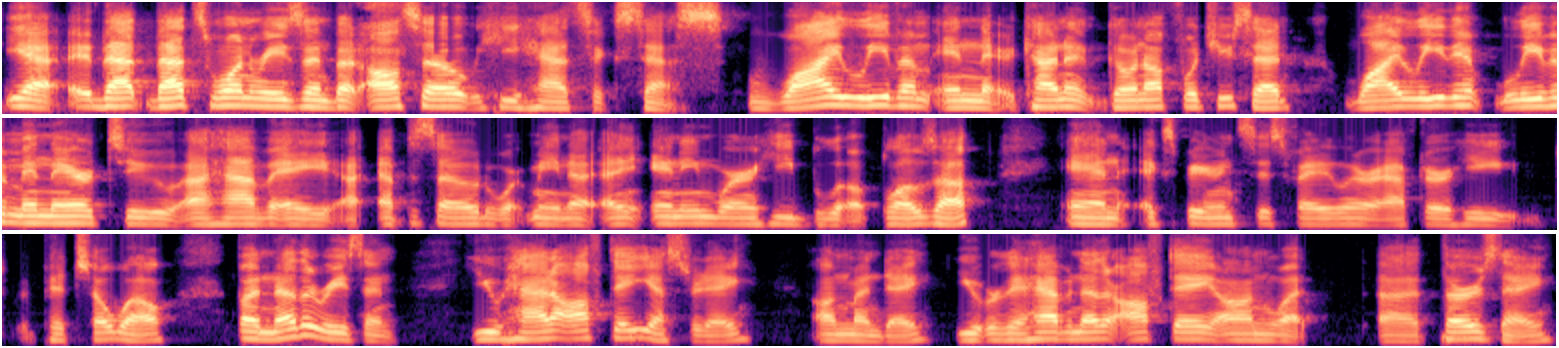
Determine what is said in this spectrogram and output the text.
Yeah, eh, that that's one reason, but also he had success. Why leave him in there? Kind of going off what you said. Why leave him leave him in there to uh, have a, a, episode? Where, I mean, an inning where he blow, blows up and experiences failure after he pitched so well. But another reason, you had an off day yesterday on Monday. You were going to have another off day on what uh, Thursday.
